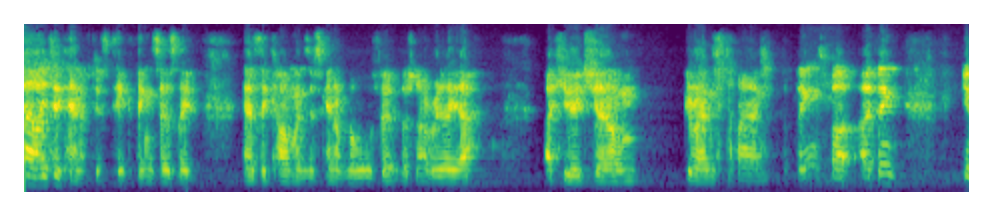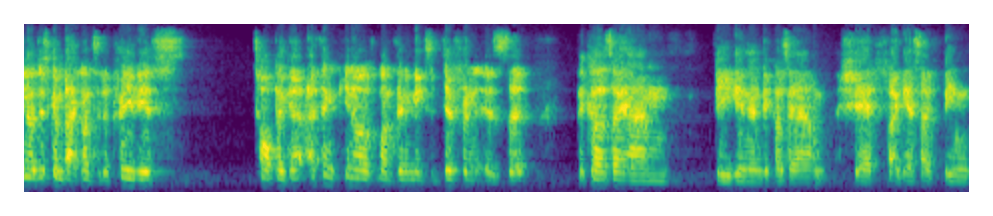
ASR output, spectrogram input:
I like to kind of just take things as they as they come and just kind of roll with it. There's not really a a huge um, grand plan for things. But I think, you know, just going back onto the previous topic, I, I think, you know, one thing that makes it different is that because I am vegan and because I am a chef, I guess I've been,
